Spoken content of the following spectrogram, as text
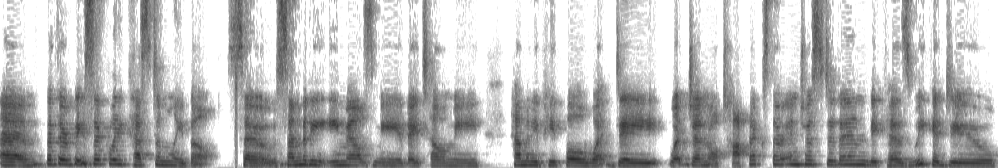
Um, but they're basically customly built. So somebody emails me, they tell me how many people, what date, what general topics they're interested in, because we could do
